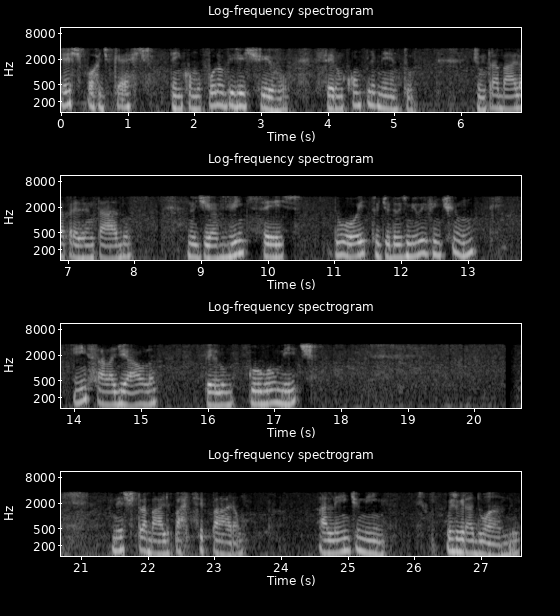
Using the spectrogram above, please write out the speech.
Este podcast tem como por objetivo ser um complemento de um trabalho apresentado no dia 26 de 8 de 2021 em sala de aula pelo Google Meet. Neste trabalho participaram, além de mim, os graduandos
